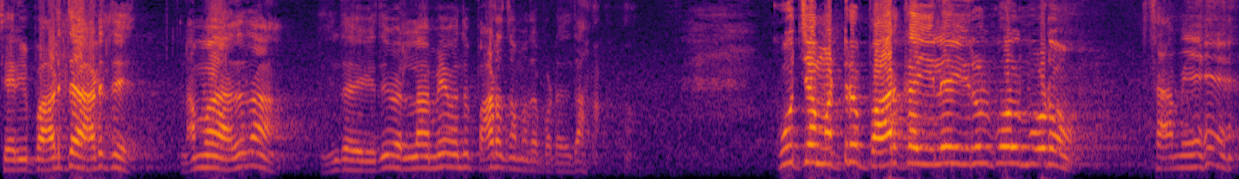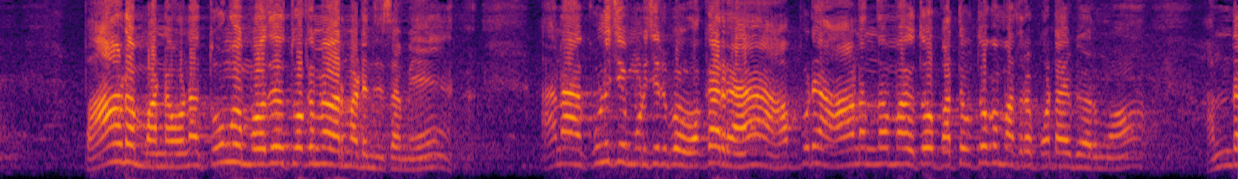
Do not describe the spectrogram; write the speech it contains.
சரி இப்போ அடுத்து அடுத்து. நம்ம அதுதான். இந்த இது எல்லாமே வந்து பாடம் சம்மந்தப்பட்டது தான் கூச்சமற்று பார்க்கையிலே இருள் போல் மூடும். சாமி பாடம் பண்ண உடனே தூங்கும் போது தூக்கமே வர மாட்டேங்குது சாமி. ஆனால் குளிச்சு முடிச்சுட்டு போய் உக்காடுறேன் அப்படியே ஆனந்தமாக தூ பத்து தூக்கம் மாத்திரை போட்டால் எப்படி வருமோ? அந்த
